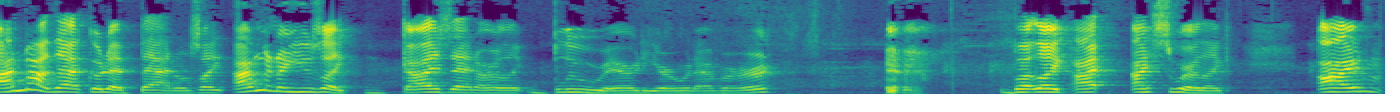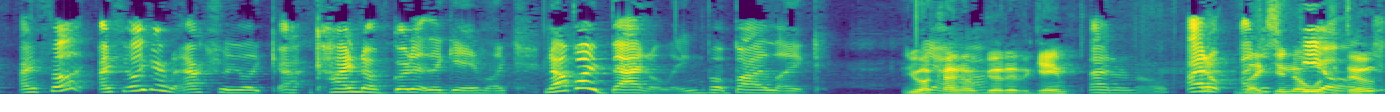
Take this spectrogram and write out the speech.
I'm not that good at battles. Like, I'm gonna use, like, guys that are, like, blue rarity or whatever. but, like, I I swear, like, I'm, I felt, I feel like I'm actually, like, kind of good at the game. Like, not by battling, but by, like, You are kind of good at the game. I don't know. I don't, I Like, just you know what to do?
